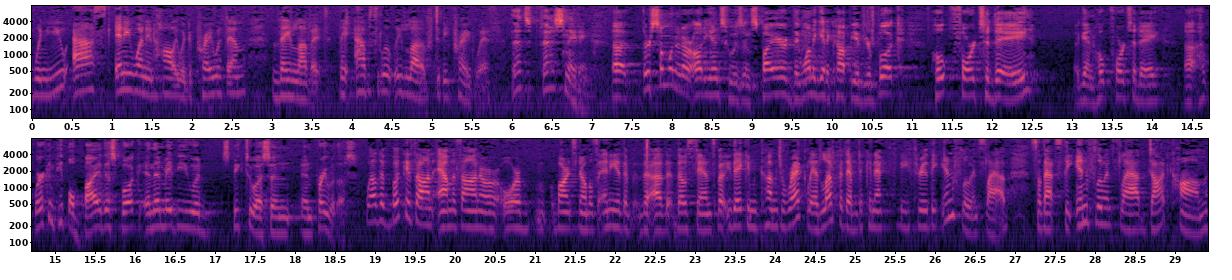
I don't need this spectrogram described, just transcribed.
when you ask anyone in Hollywood to pray with them, they love it. They absolutely love to be prayed with. That's fascinating. Uh, there's someone in our audience who is inspired. They want to get a copy of your book, Hope for Today. Again, Hope for Today. Uh, where can people buy this book? And then maybe you would speak to us and, and pray with us. Well, the book is on Amazon or, or Barnes Nobles, any of the, the, uh, those stands, but they can come directly. I'd love for them to connect me through the Influence Lab. So that's the influencelab.com.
